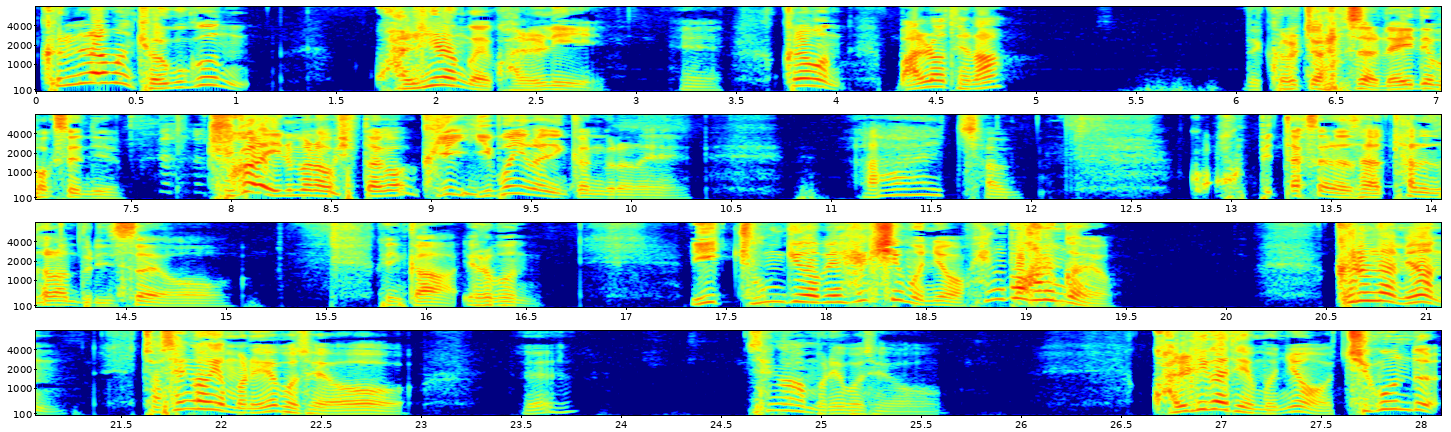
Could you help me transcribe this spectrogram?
그러려면 결국은 관리란 거예요, 관리. 예. 그러면 말로 되나? 네, 그럴 줄 알았어요, 레이드 박사님. 죽어라 일만 하고 싶다고? 그게 2번이라니까 그러네. 아이, 참. 꼭 삐딱선을 타는 사람들이 있어요. 그러니까, 여러분, 이 중기업의 핵심은요, 행복하는 거예요. 그러려면, 자, 생각 한번 해보세요. 예? 생각 한번 해보세요. 관리가 되면요, 직원들,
